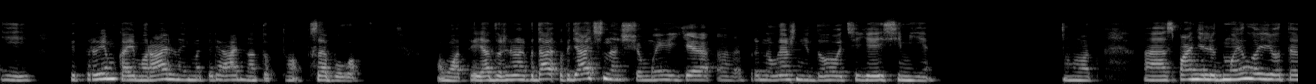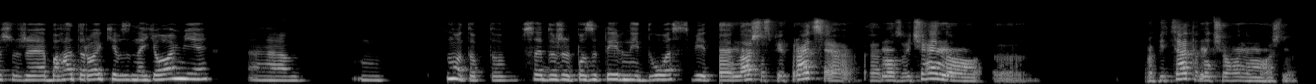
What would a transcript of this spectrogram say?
і підтримка, і моральна, і матеріальна, тобто все було. От. І я дуже вдячна, що ми є е, приналежні до цієї сім'ї. От. З пані Людмилою теж вже багато років знайомі. Ну, тобто, це дуже позитивний досвід. Е, Наша співпраця, е, ну, звичайно, е, обіцяти нічого не можна.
